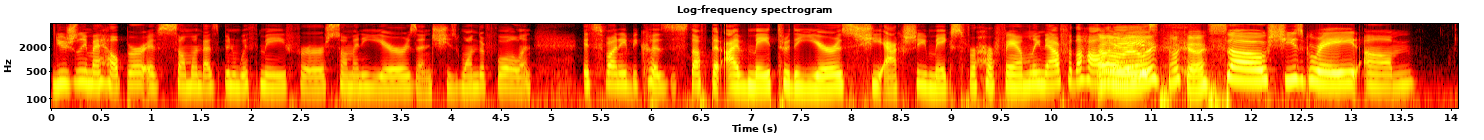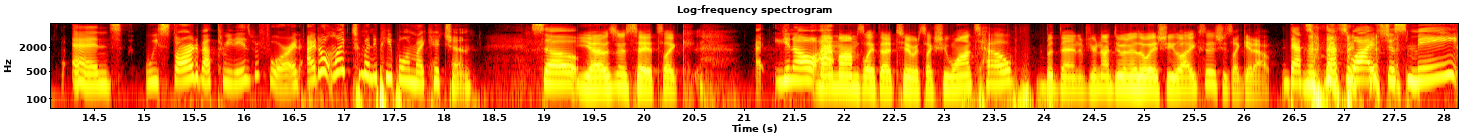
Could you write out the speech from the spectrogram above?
usually, my helper is someone that's been with me for so many years, and she's wonderful. And it's funny because the stuff that I've made through the years, she actually makes for her family now for the holidays. Oh, really? Okay. So she's great. Um, and we start about three days before, and I don't like too many people in my kitchen. So Yeah, I was gonna say it's like you know, my I, mom's like that too. It's like she wants help, but then if you're not doing it the way she likes it, she's like, get out. that's that's why it's just me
